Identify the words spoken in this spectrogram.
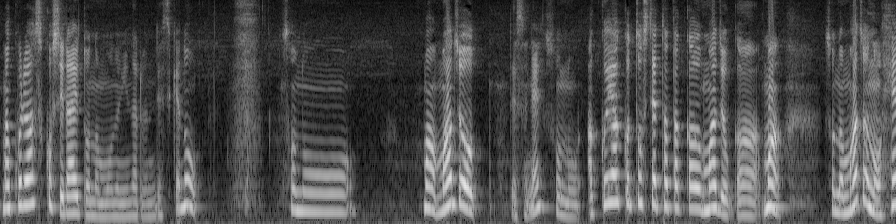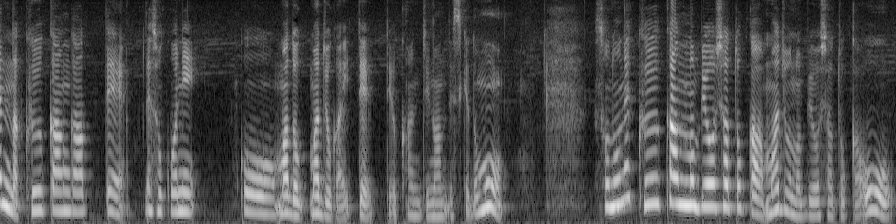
まあ、これは少しライトなものになるんですけどそのまあ魔女ですねその悪役として戦う魔女がまあその魔女の変な空間があってでそこにこう魔女魔女がいてっていう感じなんですけどもそのね空間の描写とか魔女の描写とかを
